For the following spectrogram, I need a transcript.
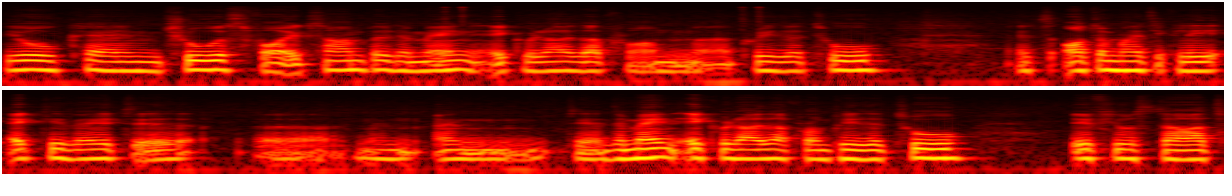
you can choose for example the main equalizer from uh, preset 2 it's automatically activate uh, and, and the, the, main equalizer from preset 2 if you start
